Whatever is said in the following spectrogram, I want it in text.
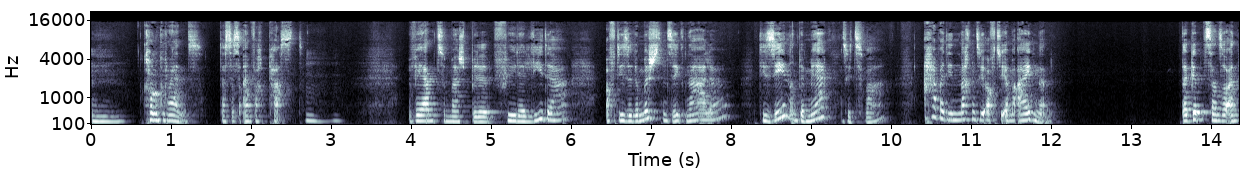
mm, Konkurrenz, dass es einfach passt. Mhm während zum Beispiel viele Lieder auf diese gemischten Signale, die sehen und bemerken sie zwar, aber die machen sie oft zu ihrem eigenen. Da gibt es dann so ein,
